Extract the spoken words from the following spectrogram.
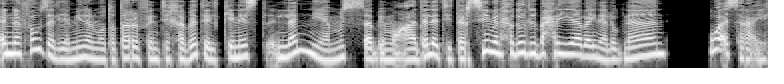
إن فوز اليمين المتطرف في انتخابات الكنيست لن يمس بمعادلة ترسيم الحدود البحرية بين لبنان وإسرائيل.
